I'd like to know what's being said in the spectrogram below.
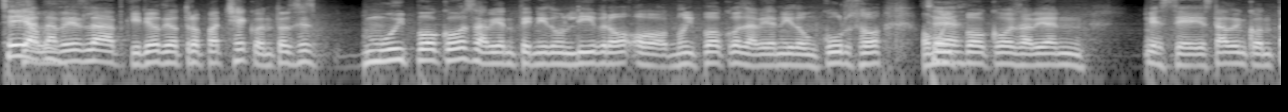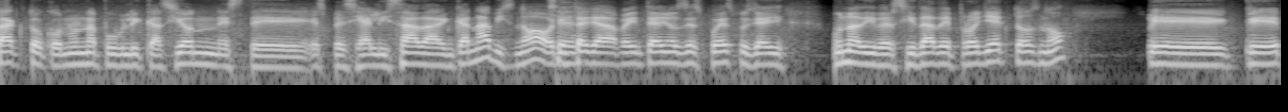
Sí, que a la vez la adquirió de otro Pacheco. Entonces, muy pocos habían tenido un libro, o muy pocos habían ido a un curso, o Sí. muy pocos habían este, estado en contacto con una publicación este, especializada en cannabis, ¿no? Ahorita Sí. ya 20 años después, pues ya hay una diversidad de proyectos, ¿no? Eh, que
